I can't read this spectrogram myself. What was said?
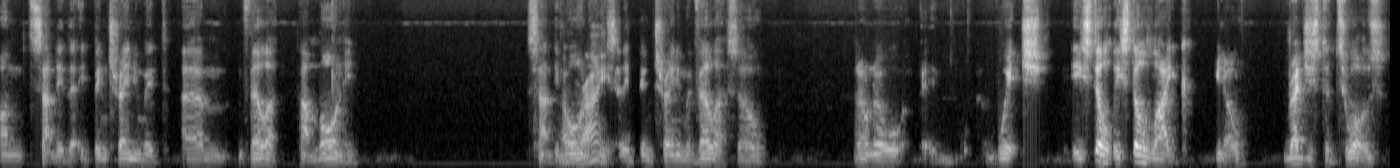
on Saturday that he'd been training with um, Villa that morning. Saturday Oh, morning, he said he'd been training with Villa. So I don't know eh, which he's still he's still like you know registered to us.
